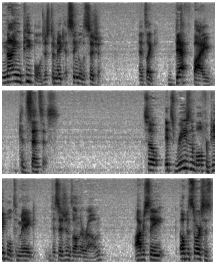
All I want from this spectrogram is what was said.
nine people just to make a single decision. And it's like death by consensus. So it's reasonable for people to make decisions on their own. Obviously, open source is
